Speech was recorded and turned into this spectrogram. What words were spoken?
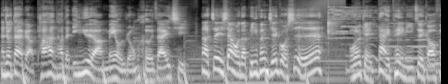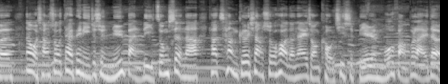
那就代表他和他的音乐啊没有融合在一起。那这一项我的评分结果是，我会给戴佩妮最高分。那我常说戴佩妮就是女版李宗盛啊，她唱歌像说话的那一种。口气是别人模仿不来的。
